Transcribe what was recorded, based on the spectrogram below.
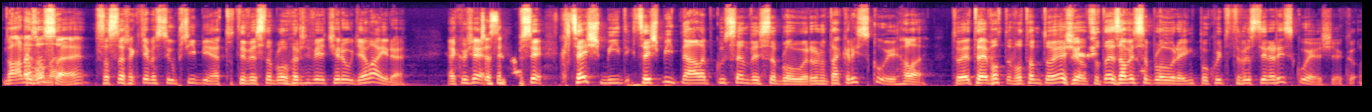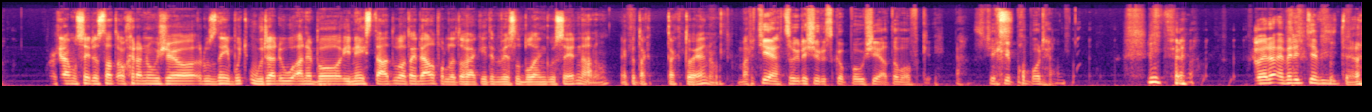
No ale zase, ne? zase řekněme si upřímně, to ty whistlebloweri většinou dělají, ne? Jakože, prostě, chceš mít, chceš mít nálepku jsem whistleblower, no tak riskuj, hele. To je, to je, o, o tom to je, že jo? Co to je za whistleblowering, pokud to prostě neriskuješ, jako možná musí dostat ochranu, že jo, různých buď úřadů, anebo jiných států a tak dále, podle toho, jaký typ whistleblowingu se jedná, no. Jako tak, tak to je, no. Martina, co když Rusko použije atomovky? Já všechny pobodám. to je evidentně víte.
